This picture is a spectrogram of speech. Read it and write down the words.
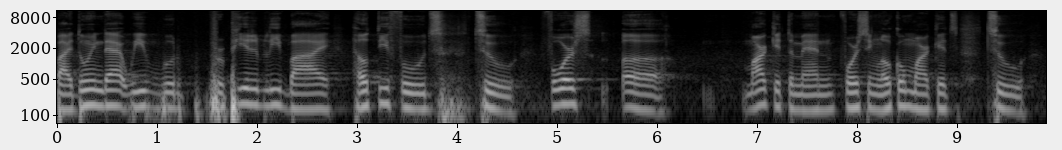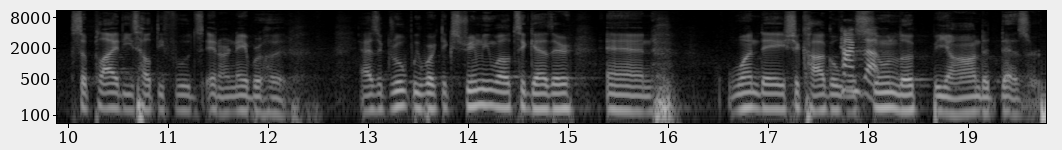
by doing that, we would repeatedly buy healthy foods to force uh, market demand, forcing local markets to supply these healthy foods in our neighborhood. As a group, we worked extremely well together, and one day Chicago Time's will up. soon look beyond the desert.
